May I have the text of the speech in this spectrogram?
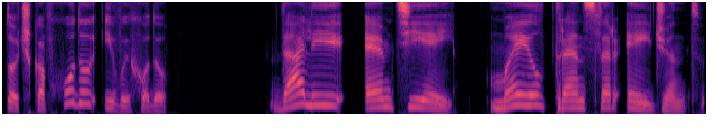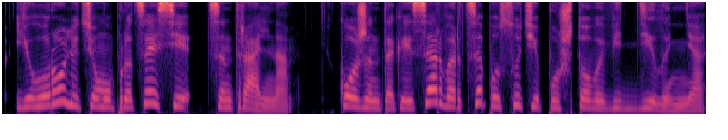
точка входу і виходу. Далі MTA – Mail Transfer Agent. Його роль у цьому процесі центральна. Кожен такий сервер це, по суті, поштове відділення.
